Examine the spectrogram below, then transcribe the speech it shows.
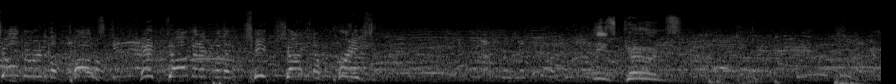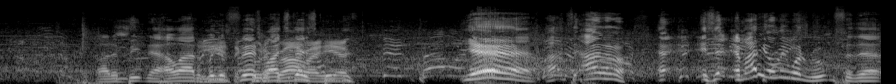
shoulder into the post. And Dominik with a cheap shot to Priest. These goons. Oh, they're beating the hell out of him. You Look at get Finn. Watch this. right here. Yeah. I, I don't know. Uh, Is it, am I the only one rooting for the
